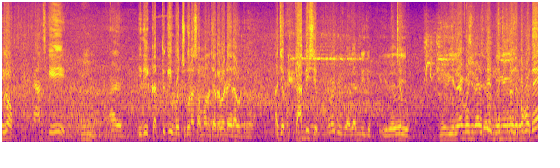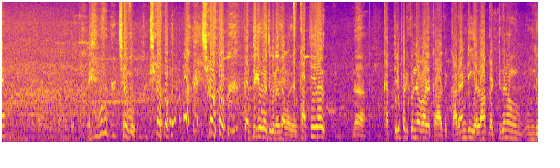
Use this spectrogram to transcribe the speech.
ఇగో ఫ్యాన్స్కి అదే, ఇది కత్తుకి బొచ్చుకున్న సంబంధం చంద్రబాబు డైలాగ్ ఉంటుంది కదా. అది చెప్పు తీసి చెప్పు. అదండి చెప్పు. ఈరోజు. నీ వీళ్ళని క్వశ్చన్ అయితే నువ్వు చెప్పకపోతే? చెప్పు చెప్పు కత్తికి బొచ్చుకున్న సంబంధం కత్తి ఆ. కత్తిరి పట్టుకునేవాడు కాదు. కరెంట్ ఎలా గట్టిగా ఉండు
